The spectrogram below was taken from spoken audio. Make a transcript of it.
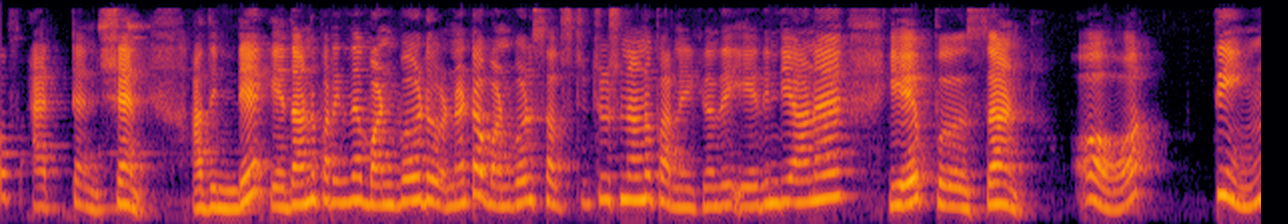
of attention. അതിന്റെ ഏതാണ് പറയുന്നത് വൺ വേർഡ് കേട്ടോ വൺ വേർഡ് സബ്സ്റ്റിറ്റ്യൂഷൻ ആണ് പറഞ്ഞിരിക്കുന്നത് ഏതിന്റെയാണ് a person or thing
